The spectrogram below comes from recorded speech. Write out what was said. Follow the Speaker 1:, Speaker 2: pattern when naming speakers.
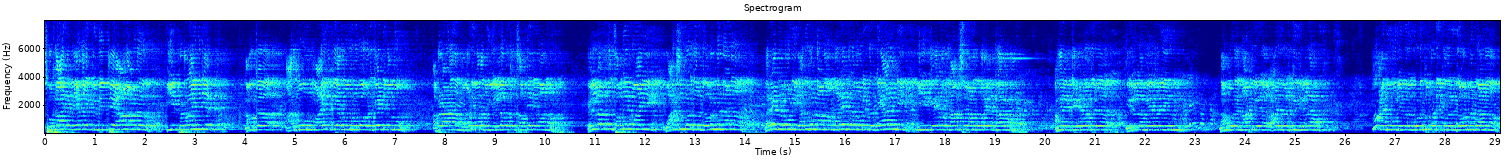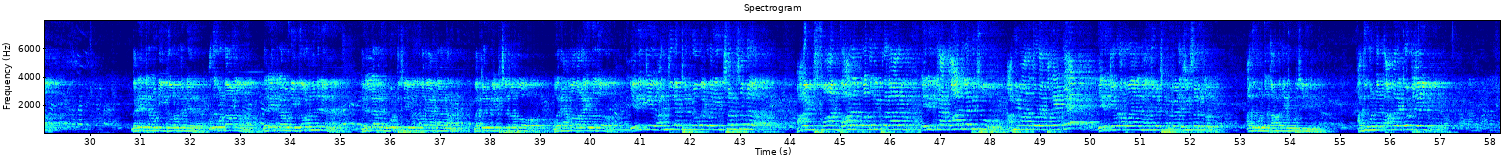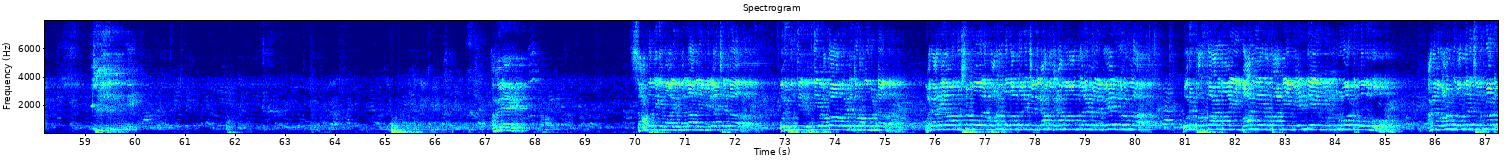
Speaker 1: സ്വകാര്യ മേഖലയ്ക്ക് വിറ്റ ആളാണ് ഈ പിണറായി വിജയൻ. നമുക്ക് അറുന്നൂറും ആയിരത്തി അറുന്നൂറ് രൂപ കൊടുക്കേണ്ടി വന്നു. അപ്പോഴാണ് മോഡി പറഞ്ഞു എല്ലാവർക്കും സൗജന്യമാണ്. എല്ലാവർക്കും സൗജന്യമായി വാക്സിൻ കൊടുത്ത ഒരു ഗവൺമെന്റ് ആണ് നരേന്ദ്രമോദി. അതുകൊണ്ടാണ് നരേന്ദ്രമോദിയുടെ ഗ്യാരണ്ടി ഈ കേരളത്തിന് ആവശ്യമാണെന്ന് പറയാൻ കാരണം. അങ്ങനെ കേരളത്തിൽ എല്ലാ മേഖലയിലും നമ്മുടെ നാട്ടിൽ നരേന്ദ്രമോദി ഗവൺമെന്റ്. അതുകൊണ്ടാണ് നരേന്ദ്രമോദി ഗവൺമെന്റിന് എല്ലാവരും വോട്ട് ചെയ്യുമെന്ന് പറയാൻ കാരണം. മറ്റൊരു വീട്ടിൽ ചെന്നപ്പോ ഒരമ്മ പറയുന്നത് എനിക്ക് അഞ്ചു ലക്ഷം രൂപയുടെ ഇൻഷുറൻസ് ഉണ്ട്. ആയുഷ്മാൻ ഭാരത് പദ്ധതി പ്രകാരം എനിക്ക് ആ കാർഡ് ലഭിച്ചു. അഭിമാനത്തോടെ പറയട്ടെ എനിക്ക് എവിടെ പോയാലും അഞ്ചു ലക്ഷം രൂപയുടെ ചികിത്സ കിട്ടും. അതുകൊണ്ട് താമരക്കോട്ട് ചെയ്യും അങ്ങനെ സാമ്പത്തികമായും അല്ലാതെയും രാജ്യത്ത് ഒരു പുതിയ പുതിയ പത്താവ് വേണ്ടി തുറന്നുകൊണ്ട് ഒരറിയാം വർഷം പോലെ പറന്ന് പന്തലിച്ച് ഗ്രാമ ഗ്രാമാന്തരങ്ങളിൽ വേരുകളുള്ള ഒരു പ്രസ്ഥാനമായി ഭാരതീയ ജനതാ പാർട്ടിയും എന്റെയും മുന്നോട്ട് പോകുമ്പോൾ അങ്ങനെ വളർന്ന് പന്തലിച്ച് മുന്നോട്ട്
